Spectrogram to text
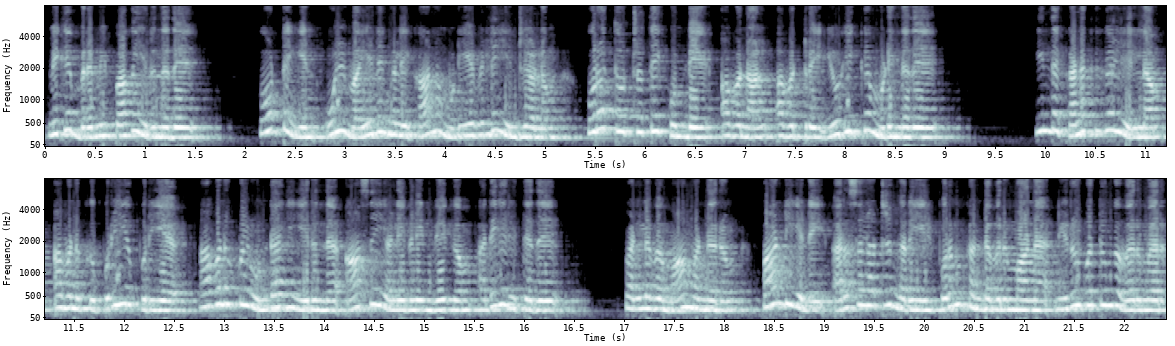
மிக பிரமிப்பாக இருந்தது. கோட்டையின் உள் வயனங்களை காண முடியவில்லை என்றாலும் புறத்தோற்றத்தை கொண்டே அவனால் அவற்றை யூகிக்க முடிந்தது. இந்த கணக்குகள் எல்லாம் அவனுக்கு புரிய புரிய அவனுக்குள் உண்டாகி இருந்த ஆசை அலைகளின் வேகம் அதிகரித்தது. பல்லவ மாமன்னரும் பாண்டியனை அரசலாற்றங்கரையில் புறம் கண்டவருமான நிரூபத்துங்கவர்மர்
